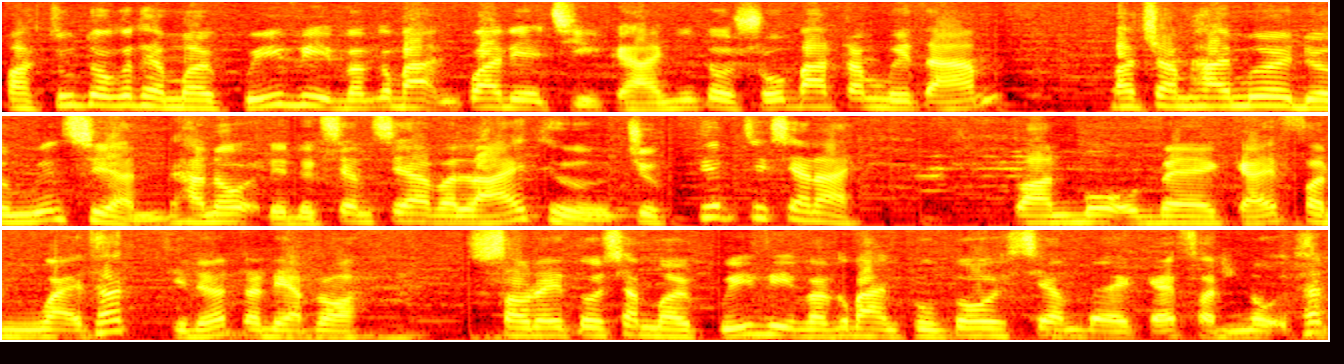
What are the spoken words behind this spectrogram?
Hoặc chúng tôi có thể mời quý vị và các bạn qua địa chỉ cửa hàng chúng tôi số 318 320 đường Nguyễn Xiển, Hà Nội để được xem xe và lái thử trực tiếp chiếc xe này. Toàn bộ về cái phần ngoại thất thì rất là đẹp rồi. Sau đây tôi sẽ mời quý vị và các bạn cùng tôi xem về cái phần nội thất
